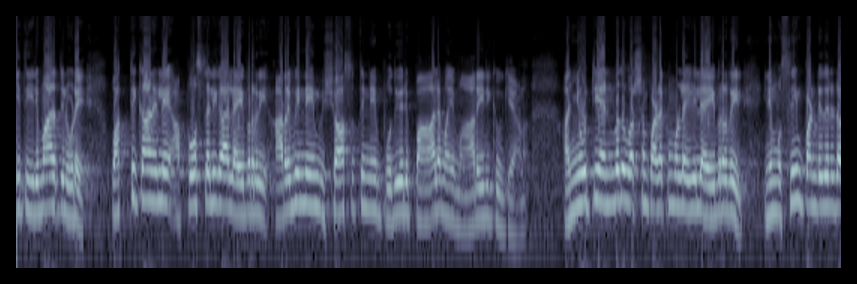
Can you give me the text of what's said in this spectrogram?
ഈ തീരുമാനത്തിലൂടെ വത്തിക്കാനിലെ അപ്പോസ്തലിക ലൈബ്രറി അറിവിന്റെയും വിശ്വാസത്തിന്റെയും പുതിയൊരു പാലമായി മാറിയിരിക്കുകയാണ്. അഞ്ഞൂറ്റി അൻപത് വർഷം പഴക്കമുള്ള ഈ ലൈബ്രറിയിൽ ഇനി മുസ്ലിം പണ്ഡിതരുടെ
